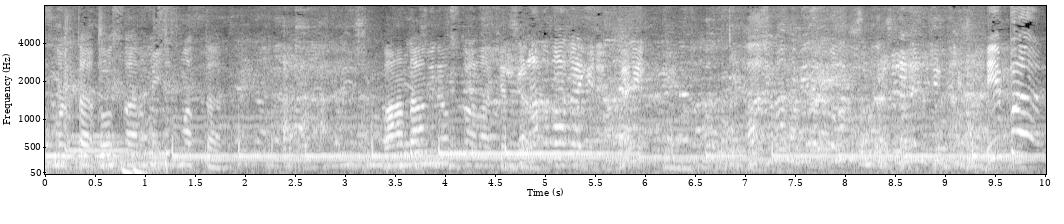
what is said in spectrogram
Hizmatta, dostlarımız hizmatta. Kandan yine ustalar kendine. İbba!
